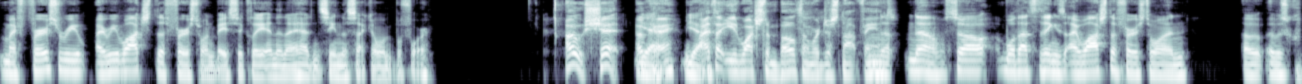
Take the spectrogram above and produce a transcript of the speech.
my first re. I rewatched the first one basically, and then I hadn't seen the second one before. Oh shit. Okay. yeah. I thought you'd watched them both and we're just not fans. No, no. So, well, that's the thing is, I watched the first one. Oh, it was qu-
